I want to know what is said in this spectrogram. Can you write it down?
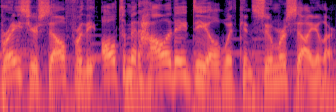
Brace yourself for the ultimate holiday deal with Consumer Cellular.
